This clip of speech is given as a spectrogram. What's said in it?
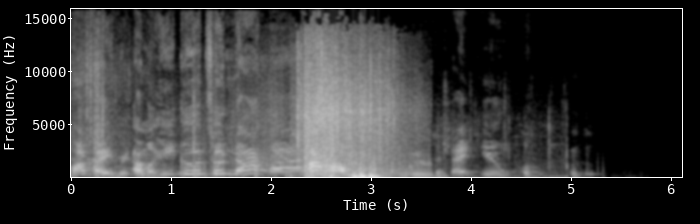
My favorite. I'm gonna eat good tonight. Thank you.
